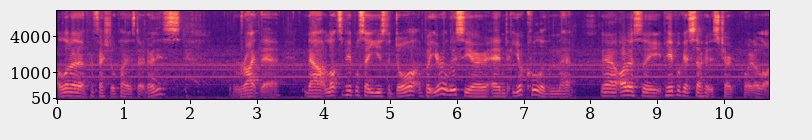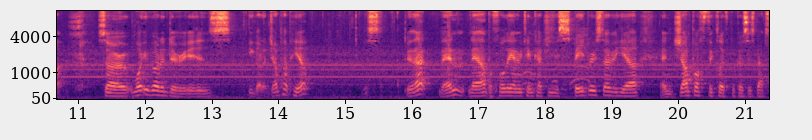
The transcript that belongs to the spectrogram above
A lot of professional players don't know this. Right there. Now, lots of people say use the door, but you're a Lucio and you're cooler than that. Now, honestly, people get stuck at this choke point a lot. So what you've got to do is you got to jump up here. Just do that. Then, now, before the enemy team catches you, speed boost over here and jump off the cliff because this map's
